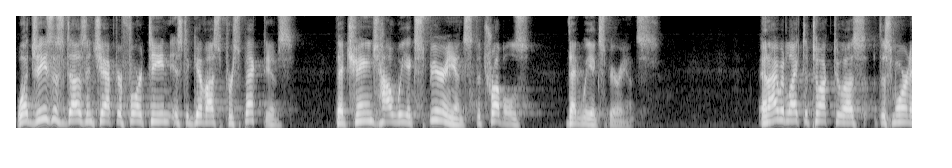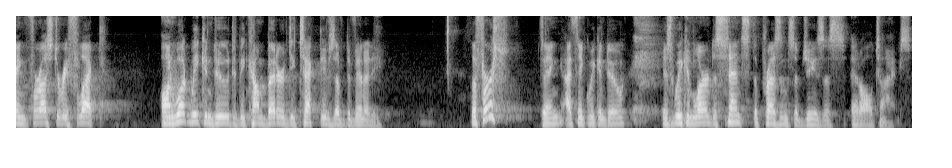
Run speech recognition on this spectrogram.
What Jesus does in chapter 14 is to give us perspectives that change how we experience the troubles that we experience. And I would like to talk to us this morning for us to reflect on what we can do to become better detectives of divinity. The first thing I think we can do is we can learn to sense the presence of Jesus at all times.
